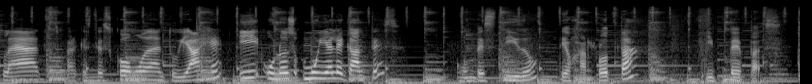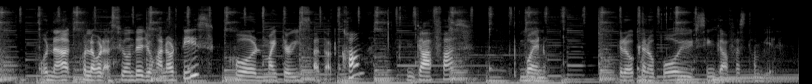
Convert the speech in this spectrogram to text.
Flats, para que estés cómoda en tu viaje. Y unos muy elegantes. Un vestido de hoja rota y pepas. Una colaboración de Johanna Ortiz con myteresa.com. Gafas. Bueno, creo que no puedo vivir sin gafas también.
